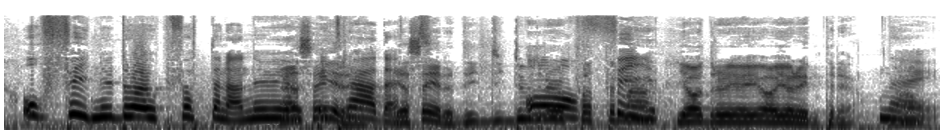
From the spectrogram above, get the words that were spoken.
Och fy, nu drar jag upp fötterna. Nu är jag, Jag uppe i det. trädet. Jag säger det. Du, du, du drar upp fötterna. Jag, drar, jag gör inte det. Nej.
